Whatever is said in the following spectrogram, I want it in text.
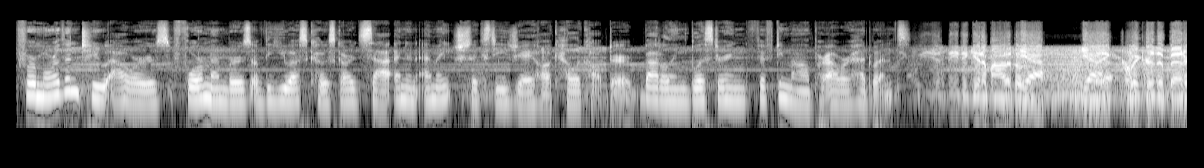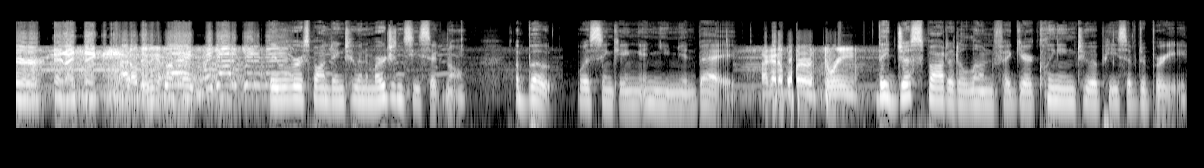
For more than two hours, four members of the U.S. Coast Guard sat in an MH 60 Jayhawk helicopter, battling blistering 50 mile per hour headwinds. We just need to get them out of the yeah, yeah. Like, quicker the better, and I think. I don't think we can. We gotta get They were responding to an emergency signal. A boat was sinking in Union Bay. I got a mortar three. They'd just spotted a lone figure clinging to a piece of debris.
